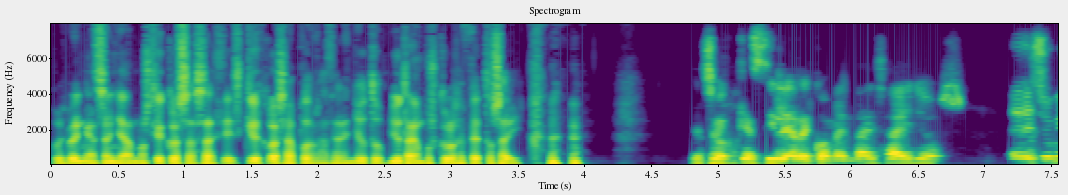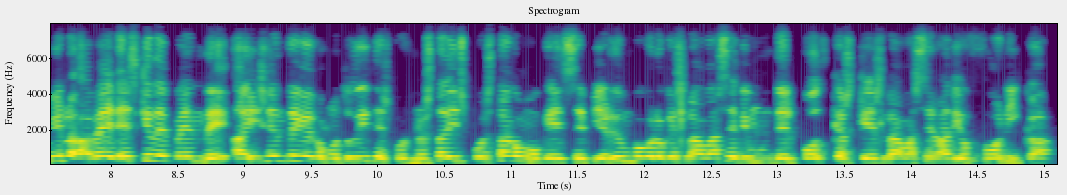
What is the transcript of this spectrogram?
pues venga a enseñarnos qué cosas hacéis, qué cosas podemos hacer en YouTube. Yo también busco los efectos ahí. Eso, que si le recomendáis a ellos. Eh, subirlo, a ver, es que depende. Hay gente que, como tú dices, pues no está dispuesta, como que se pierde un poco lo que es la base de un, del podcast, que es la base radiofónica,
